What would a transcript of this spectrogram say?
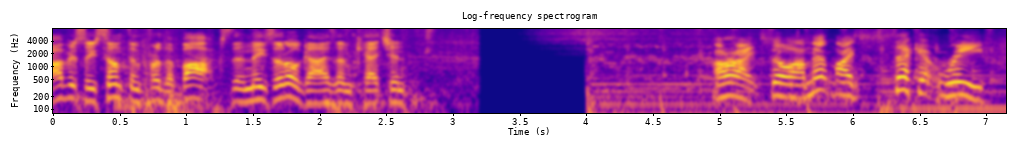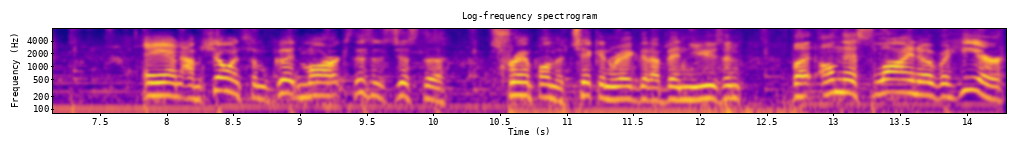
obviously something for the box than these little guys I'm catching. All right, so I'm at my second reef and I'm showing some good marks. This is just the shrimp on the chicken rig that I've been using. But on this line over here,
